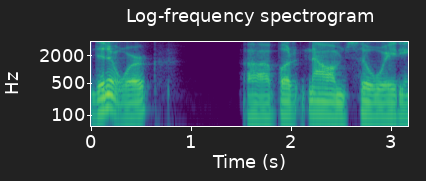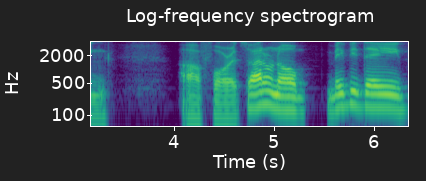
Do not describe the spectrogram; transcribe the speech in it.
didn't work. Uh, but now I'm still waiting uh, for it. So I don't know. Maybe they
